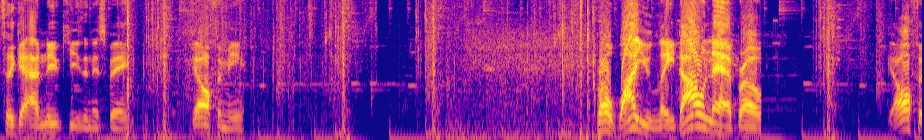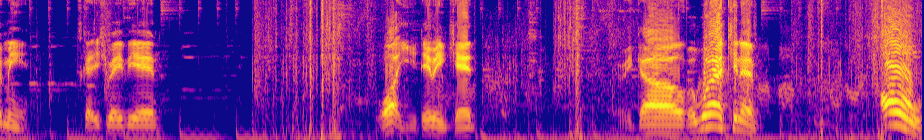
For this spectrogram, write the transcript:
to get a nuke using this thing. Get off of me. Bro, why you lay down there, bro? Get off of me. Let's get this UAV in. What are you doing, kid? Here we go. We're working him. Oh,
